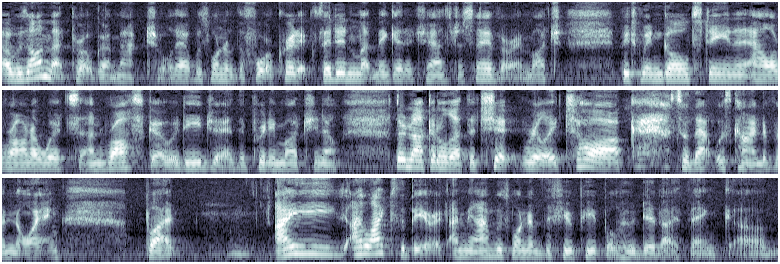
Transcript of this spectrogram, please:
I was on that program actually. I was one of the four critics. They didn't let me get a chance to say very much. Between Goldstein and Al Aronowitz and Rosko, a DJ, they pretty much, you know, they're not going to let the chick really talk. So that was kind of annoying. But I, I liked the beard. I mean, I was one of the few people who did, I think, um,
